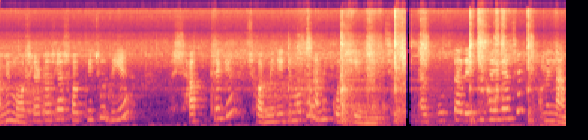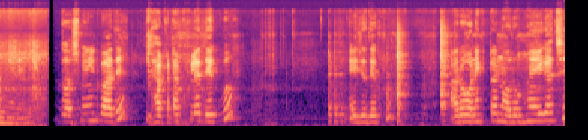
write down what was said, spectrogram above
আমি মশলা টশলা সব কিছু দিয়ে সাত থেকে ছ মিনিট মতন আমি কষিয়ে নিয়েছি। আর পুরটা রেডি হয়ে গেছে, আমি নামিয়ে নেব। দশ মিনিট বাদে ঢাকাটা খুলে দেখব। এই যে দেখুন আরও অনেকটা নরম হয়ে গেছে।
